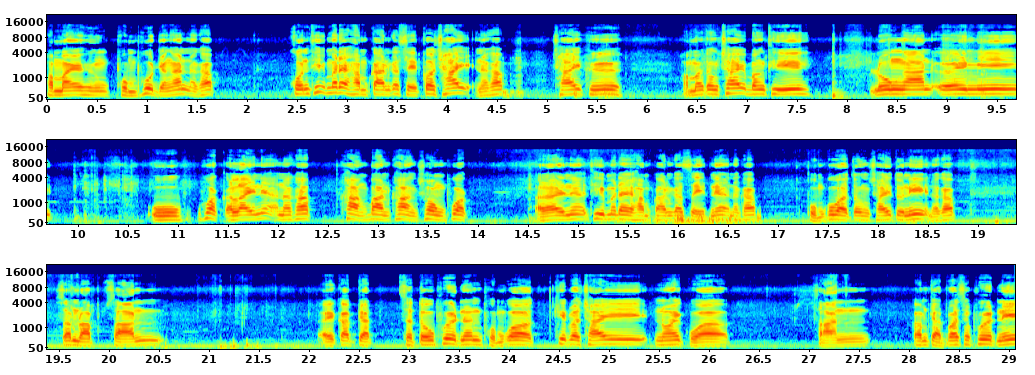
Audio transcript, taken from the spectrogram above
ทำไมถึงผมพูดอย่างนั้นนะครับ คนที่ไม่ได้ทำการเกษตรก็ใช้นะครับ ใช้คือทำไมต้องใช้บางทีโรงงานเอ่ยมีอู่พวกอะไรเนี่ยนะครับ ข้างบ้านข้างช่องพวกอะไรเนี่ยที่ไม่ได้ทำการเกษตรเนี่ยนะครับ ผมก็ว่าต้องใช้ตัวนี้นะครับสำหรับสารไอ้กำจัด ศัตรูพืชนั้นผมก็คิดว่าใช้น้อยกว่าสารกำจัดวัชพืชนี้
